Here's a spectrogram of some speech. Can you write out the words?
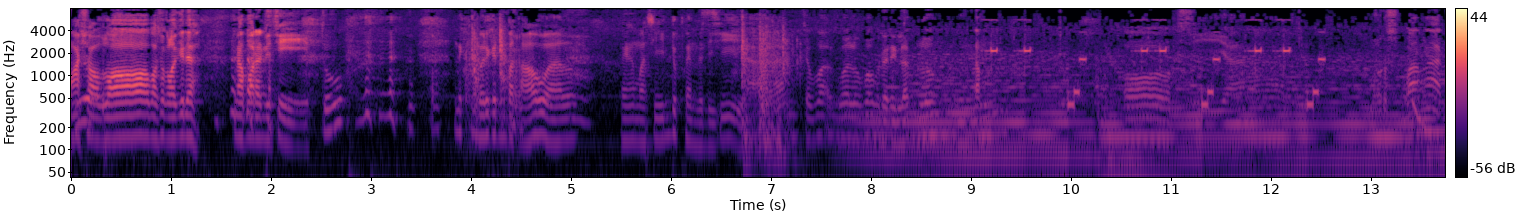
Masya Allah, masuk lagi dah. Kenapa ada di situ? Ini kembali ke tempat awal. Yang masih hidup kan tadi. Sialan, coba gua lupa udah reload belum? 6 Oh, sial. Boros banget.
